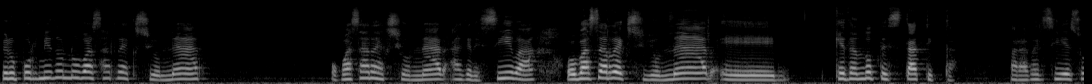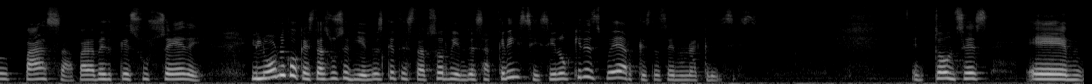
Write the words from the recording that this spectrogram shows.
pero por miedo no vas a reaccionar o vas a reaccionar agresiva o vas a reaccionar eh, quedándote estática para ver si eso pasa, para ver qué sucede. Y lo único que está sucediendo es que te está absorbiendo esa crisis y no quieres ver que estás en una crisis. Entonces, em,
